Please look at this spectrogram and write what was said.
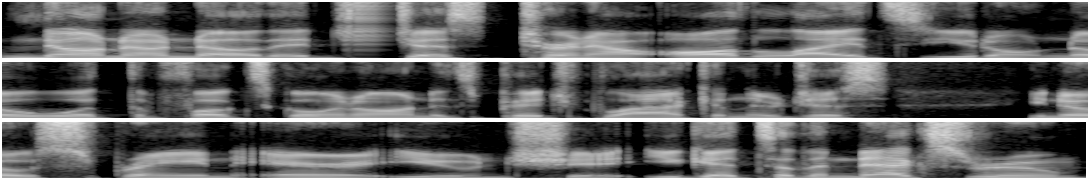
No, no, no. They just turn out all the lights. You don't know what the fuck's going on. It's pitch black, and they're just, you know, spraying air at you and shit. You get to the next room,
